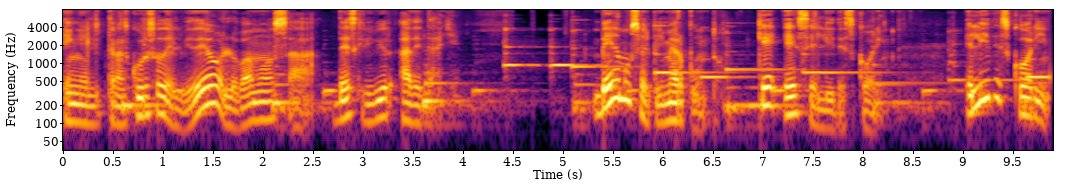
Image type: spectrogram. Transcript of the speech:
En el transcurso del video lo vamos a describir a detalle. Veamos el primer punto. ¿Qué es el lead scoring? El lead scoring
